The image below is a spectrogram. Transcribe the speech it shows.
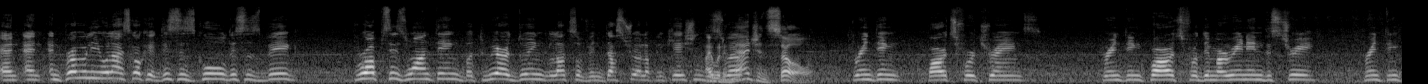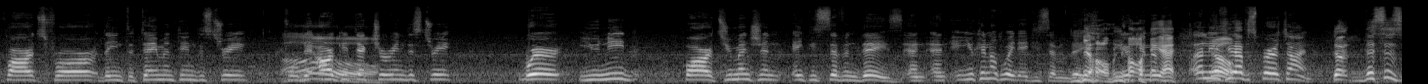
And, and, and probably you will ask, okay, this is cool, this is big. Props is one thing, but we are doing lots of industrial applications I as would well. imagine so. Printing parts for trains, printing parts for the marine industry, printing parts for the entertainment industry, for the Oh. architecture industry, where you need parts. You mentioned 87 days, and, and you cannot wait 87 days. No, You no, cannot- yeah, Only no. if you have spare time. No, This is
